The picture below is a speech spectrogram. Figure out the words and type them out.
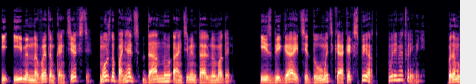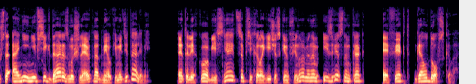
И именно в этом контексте можно понять данную антиментальную модель. Избегайте думать как эксперт время от времени, потому что они не всегда размышляют над мелкими деталями. Это легко объясняется психологическим феноменом, известным как эффект Голдовского.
